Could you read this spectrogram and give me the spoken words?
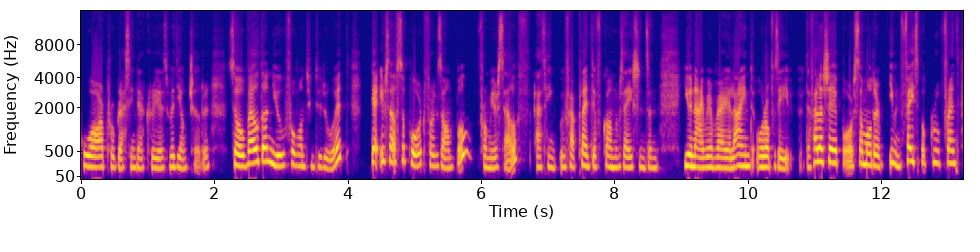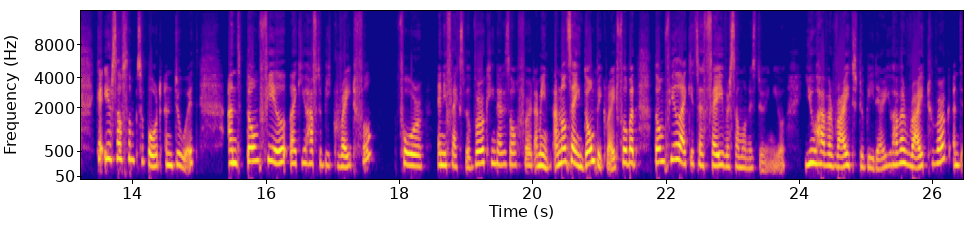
who are progressing their careers with young children. So well done you for wanting to do it. Get yourself support, for example, from yourself. I think we've had plenty of conversations and you and I were very aligned or obviously the fellowship or some other, even Facebook group friends. Get yourself some support and do it. And don't feel like you have to be grateful for any flexible working that is offered. I mean, I'm not saying don't be grateful, but don't feel like it's a favor someone is doing you. You have a right to be there. You have a right to work and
